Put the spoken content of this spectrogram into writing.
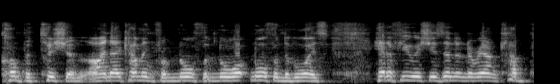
competition. I know coming from North and North, Northland have always had a few issues in and around club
